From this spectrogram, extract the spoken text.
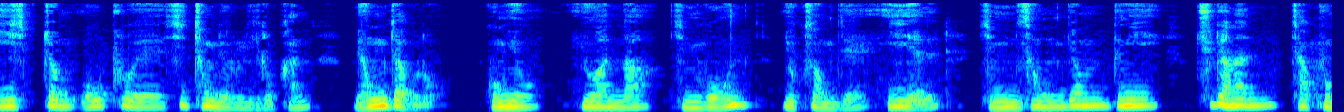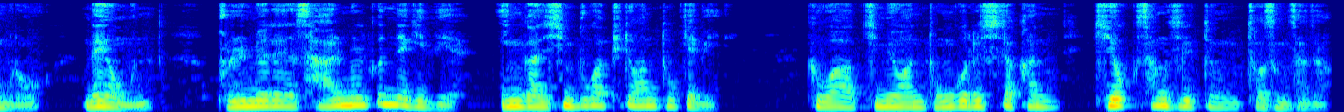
20.5%의 시청률을 기록한 명작으로 공유, 유한나, 김고은, 육성재, 이엘, 김성겸 등이 출연한 작품으로 내용은 불멸의 삶을 끝내기 위해 인간 신부가 필요한 도깨비, 그와 기묘한 동거를 시작한 기억상실증 저승사자,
